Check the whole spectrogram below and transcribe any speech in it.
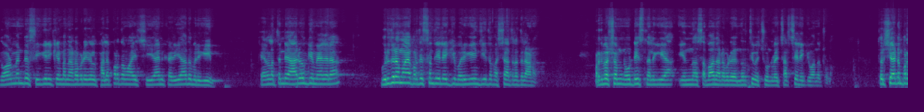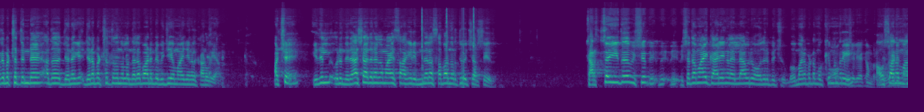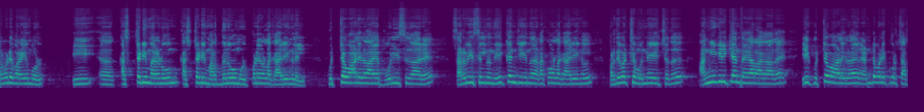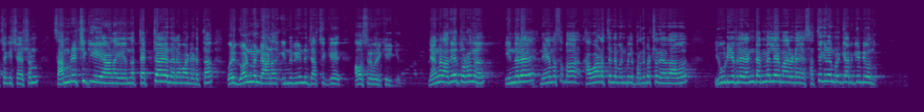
ഗവൺമെന്റ് സ്വീകരിക്കേണ്ട നടപടികൾ ഫലപ്രദമായി ചെയ്യാൻ കഴിയാതെ വരികയും കേരളത്തിന്റെ ആരോഗ്യ മേഖല ഗുരുതരമായ പ്രതിസന്ധിയിലേക്ക് വരികയും ചെയ്ത പശ്ചാത്തലത്തിലാണ് പ്രതിപക്ഷം നോട്ടീസ് നൽകിയ ഇന്ന് സഭാ നടപടികൾ നിർത്തിവെച്ചുകൊണ്ടുള്ള ചർച്ചയിലേക്ക് വന്നിട്ടുള്ളത്. തീർച്ചയായിട്ടും പ്രതിപക്ഷത്തിന്റെ അത് ജന ജനപക്ഷത്തു നിന്നുള്ള നിലപാടിന്റെ വിജയമായി ഞങ്ങൾ കാണുകയാണ്. പക്ഷേ ഇതിൽ ഒരു നിരാശാജനകമായ സാഹചര്യം ഇന്നലെ സഭ നിർത്തിവെച്ച് ചർച്ച ചെയ്തു. ചർച്ച ചെയ്ത് വിശ വിശദമായ കാര്യങ്ങൾ എല്ലാവരും അവതരിപ്പിച്ചു. ബഹുമാനപ്പെട്ട മുഖ്യമന്ത്രി അവസാനം മറുപടി പറയുമ്പോൾ ഈ കസ്റ്റഡി മരണവും കസ്റ്റഡി മർദ്ദനവും ഉൾപ്പെടെയുള്ള കാര്യങ്ങളിൽ കുറ്റവാളികളായ പോലീസുകാരെ സർവീസിൽ നിന്ന് നീക്കം ചെയ്യുന്നത് അടക്കമുള്ള കാര്യങ്ങൾ പ്രതിപക്ഷം ഉന്നയിച്ചത് അംഗീകരിക്കാൻ തയ്യാറാകാതെ ഈ കുറ്റവാളികളെ രണ്ടു മണിക്കൂർ ചർച്ചയ്ക്ക് ശേഷം സംരക്ഷിക്കുകയാണ് എന്ന തെറ്റായ നിലപാടെടുത്ത ഒരു ഗവൺമെന്റ് ആണ് ഇന്ന് വീണ്ടും ചർച്ചയ്ക്ക് അവസരമൊരുക്കിയിരിക്കുന്നത്. ഞങ്ങൾ അതേ തുടർന്ന് ഇന്നലെ നിയമസഭാ കവാടത്തിന്റെ മുൻപിൽ പ്രതിപക്ഷ നേതാവ് യു ഡി എഫിലെ രണ്ട് എം എൽ എമാരുടെ സത്യഗ്രഹം പ്രഖ്യാപിക്കേണ്ടി വന്നു.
